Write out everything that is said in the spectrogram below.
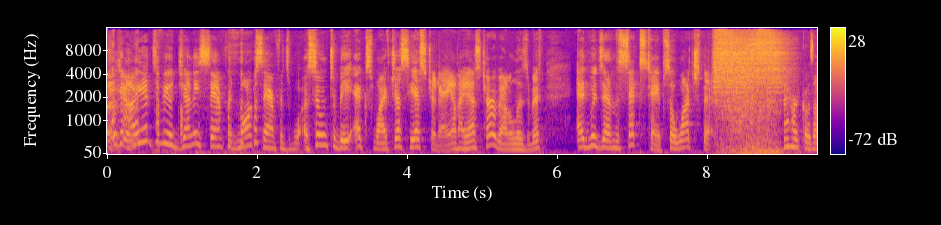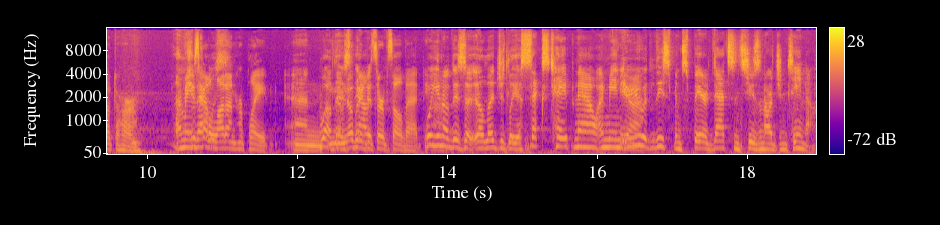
Okay, I interviewed Jenny Sanford, Mark Sanford's soon-to-be ex-wife, just yesterday, and I asked her about Elizabeth Edwards and the sex tape. So watch this. My heart goes out to her. I mean, She's got a lot on her plate, and Well, you know, nobody now- deserves all that. Well, you know, there's a, allegedly a sex tape now. I mean, Yeah. you at least been spared that since she's in Argentina.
